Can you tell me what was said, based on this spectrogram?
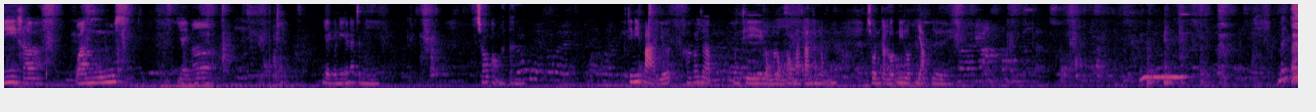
นี่ค่ะกวางมูส ใหญ่มาก ใหญ่กว่านี้ก็น่าจะมี ชอบออกมาตามที่นี่ป่าเยอะ เขาก็จะบางทีหลงหลงๆออกมาตามถนน ชนกับรถนี่รถยับเลย Maybe.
